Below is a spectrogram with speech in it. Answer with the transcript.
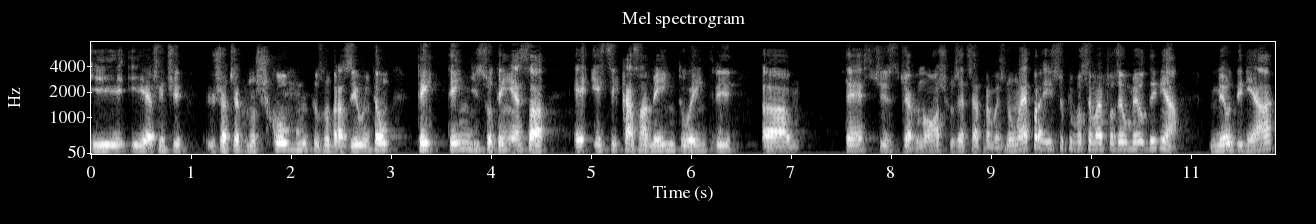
e, e a gente já diagnosticou muitos no Brasil. Então, tem, tem isso, tem essa, esse casamento entre uh, testes diagnósticos, etc. Mas não é para isso que você vai fazer o meu DNA. Meu DNA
